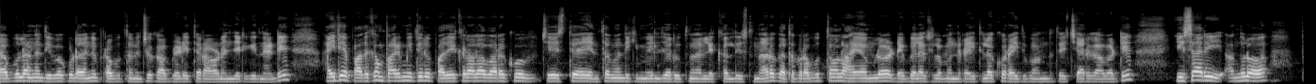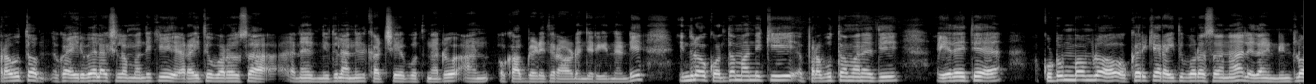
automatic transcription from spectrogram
డబ్బులు అనేది ఇవ్వకూడదని ప్రభుత్వం నుంచి ఒక అప్డేట్ అయితే రావడం జరిగిందండి. అయితే పథకం పరిమితులు పది ఎకరాల వరకు చేస్తే ఎంతమందికి మేలు జరుగుతుందని లెక్కలు తీస్తున్నారు. గత ప్రభుత్వంలో హయాంలో డెబ్బై లక్షల మంది రైతులకు రైతు బంధు తెచ్చారు కాబట్టి ఈసారి అందులో ప్రభుత్వం ఒక ఇరవై లక్షల మందికి రైతు భరోసా అనే నిధులు అనేది ఖర్చు చేయబోతున్నారు అండ్ ఒక అప్డేట్ అయితే రావడం జరిగిందండి. ఇందులో కొంతమందికి ప్రభుత్వం అనేది ఏదైతే కుటుంబంలో ఒకరికే రైతు భరోసానా? లేదా ఇంట్లో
